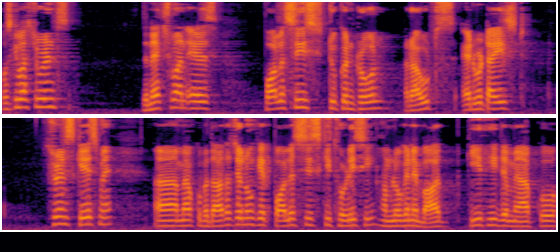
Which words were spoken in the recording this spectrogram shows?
اس کے بعد students the next one is policies to control routes advertised students case میں میں آپ کو بتاتا چلوں کہ پالیسیز کی تھوڑی سی ہم لوگوں نے بات کی تھی جب میں آپ کو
